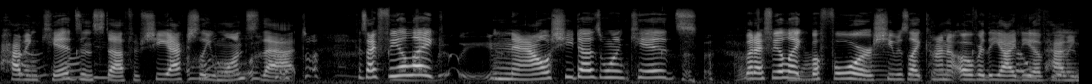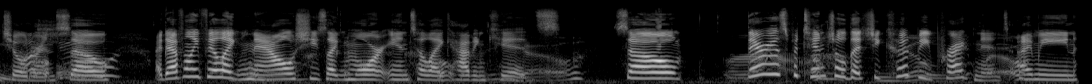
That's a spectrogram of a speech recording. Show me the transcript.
having kids and stuff if she actually wants that. Cuz I feel like now she does want kids, but I feel like before she was like kind of over the idea of having children. So I definitely feel like now she's like more into like oh, having kids. So there is potential that she could be pregnant. I mean,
